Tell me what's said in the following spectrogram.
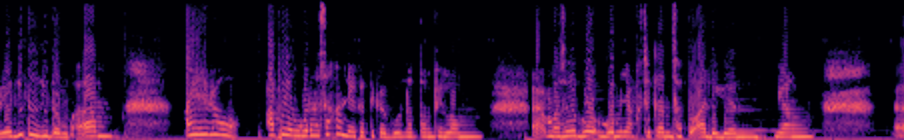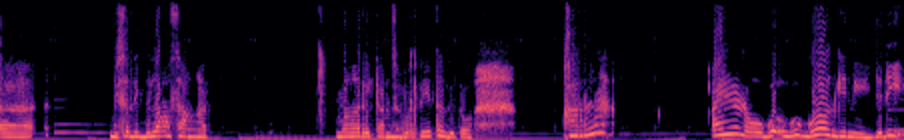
ya gitu gitu. Um, I don't know. Apa yang gue rasakan ya ketika gue nonton film uh, maksudnya gue gue menyaksikan satu adegan yang uh, bisa dibilang sangat mengerikan seperti itu gitu. Karena I don't know gue gue gue gini jadi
